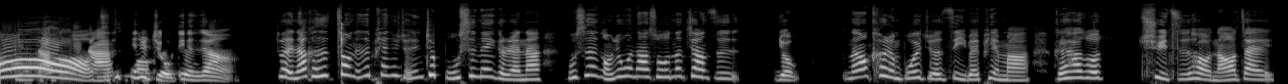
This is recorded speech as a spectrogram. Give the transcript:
哦，打只是骗去酒店这样。对，然后可是重点是骗去酒店就不是那个人呐、不是那个，我就问他说，那这样子有，难道客人不会觉得自己被骗吗？可是他说去之后，然后再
